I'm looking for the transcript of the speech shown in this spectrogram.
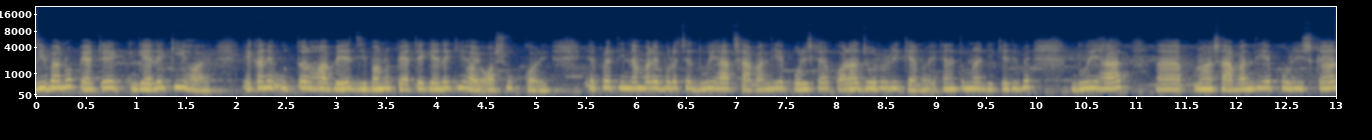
জীবাণু পেটে গেলে কি হয়? এখানে উত্তর হবে, জীবাণু পেটে গেলে কি হয়? অসুখ করে। এরপরে তিন নম্বরে বলেছে, দুই হাত সাবান দিয়ে পরিষ্কার করা জরুরি কেন? এখানে তোমরা লিখে দিবে, দুই হাত সাবান দিয়ে পরিষ্কার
